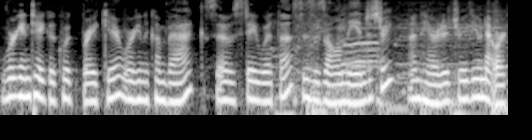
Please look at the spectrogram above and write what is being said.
we're going to take a quick break here. We're going to come back, so stay with us. This is All in the Industry on Heritage Radio Network.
